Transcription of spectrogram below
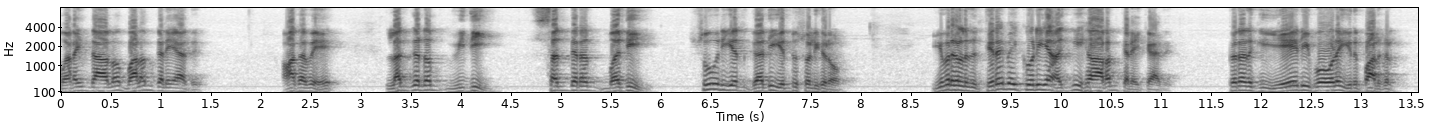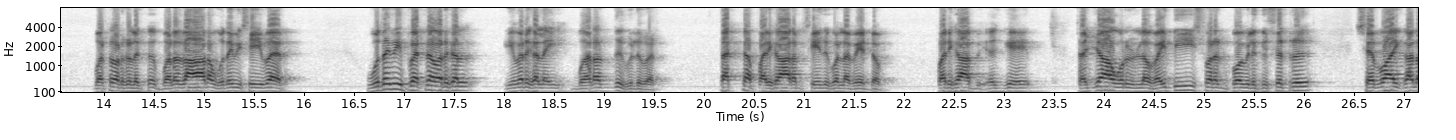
மறைந்தாலோ பலம் கிடையாது. ஆகவே லக்னம் விதி சந்திரன் மதி சூரியன் கதி என்று சொல்கிறோம். இவர்களது திறமைக்குரிய அங்கீகாரம் கிடைக்காது. பிறருக்கு ஏரி போல இருப்பார்கள். மற்றவர்களுக்கு மனதார உதவி செய்வர். உதவி பெற்றவர்கள் இவர்களை மறந்து விடுவர். தக்க பரிகாரம் செய்து கொள்ள வேண்டும். பரிகாரம் எங்கே? தஞ்சாவூரில் உள்ள வைத்தீஸ்வரன் கோவிலுக்கு சென்று செவ்வாய்க்கான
